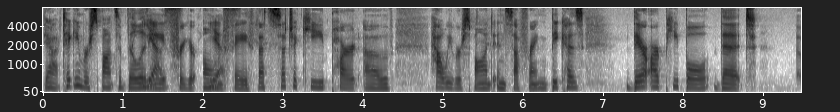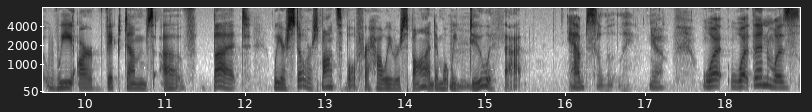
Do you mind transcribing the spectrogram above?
Yeah, taking responsibility Yes. for your own Yes. faith. That's such a key part of how we respond in suffering because there are people that we are victims of, but we are still responsible for how we respond and what we mm-hmm. do with that. Absolutely. Yeah. What what then was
